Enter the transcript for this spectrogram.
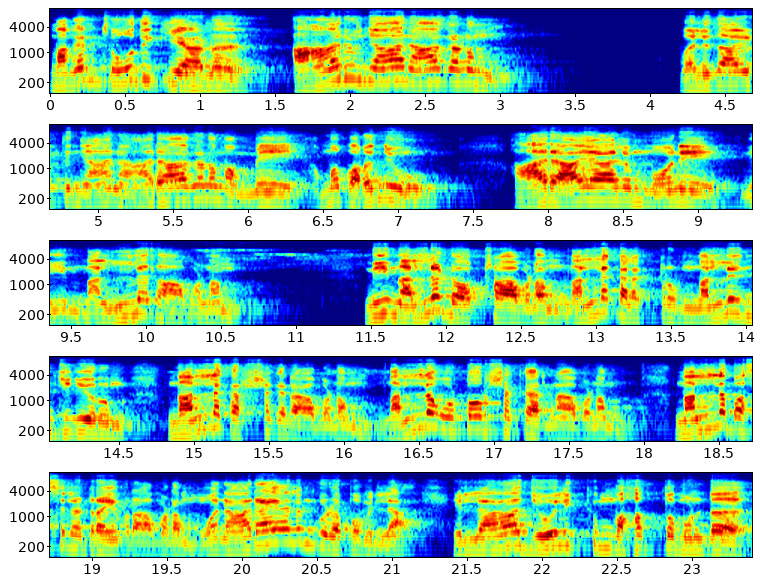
മകൻ ചോദിക്കുകയാണ് ആരു ഞാനാകണം? വലുതായിട്ട് ഞാൻ ആരാകണം അമ്മേ. അമ്മ പറഞ്ഞു ആരായാലും മോനെ നീ നല്ലതാവണം. നീ നല്ല ഡോക്ടറാവണം നല്ല കലക്ടറും നല്ല എഞ്ചിനീയറും നല്ല കർഷകനാവണം നല്ല ഓട്ടോറിക്ഷക്കാരനാവണം നല്ല ബസ്സിലെ ഡ്രൈവറാവണം. മോൻ ആരായാലും കുഴപ്പമില്ല. എല്ലാ ജോലിക്കും മഹത്വമുണ്ട്.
